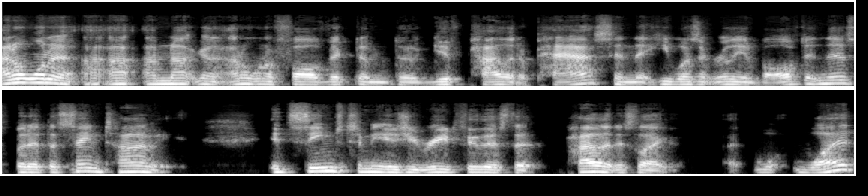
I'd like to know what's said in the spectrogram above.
I don't want to. I'm not gonna. I don't want to fall victim to give Pilate a pass and that he wasn't really involved in this. But at the same time, it seems to me as you read through this that Pilate is like, what?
